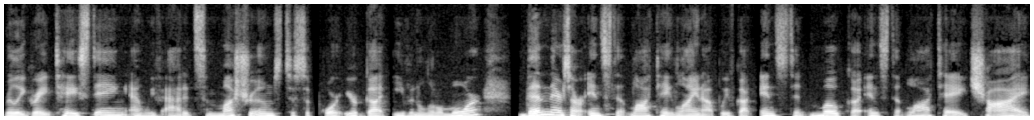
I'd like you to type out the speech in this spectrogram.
really great tasting, and we've added some mushrooms to support your gut even a little more. Then there's our instant latte lineup. We've got instant mocha, instant latte, chai.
